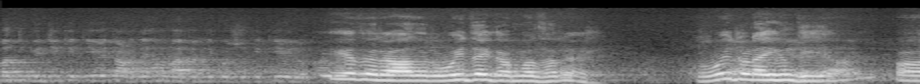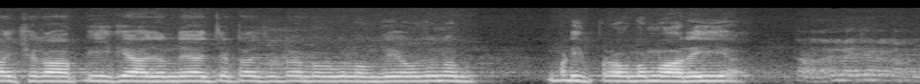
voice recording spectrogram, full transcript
ਬਦਤਮੀਜ਼ੀ ਕੀਤੀ ਹੋਵੇ ਤੁਹਾਡੇ ਹਮਲਾ ਕਰਨ ਦੀ ਕੋਸ਼ਿਸ਼ ਕੀਤੀ ਹੋਵੇ ਲੋਕਾਂ ਇਹ ਤਾਂ ਰਾਤ ਰੋਜ਼ ਦਾ ਹੀ ਕੰਮ ਆ ਸਰ। ਰੋਜ਼ ਲੜਾਈ ਹੁੰਦੀ ਆ। ਆ ਸ਼ਰਾਬ ਪੀ ਕੇ ਆ ਜਾਂਦੇ ਆ ਚਿੱਟਾ ਚੁੱਟਾ ਲੋਕ ਲਾਉਂਦੇ ਆ ਉਹਦੇ ਨਾਲ ਬੜੀ ਪ੍ਰੋਬਲਮ ਆ ਰਹੀ ਆ। ਤੁਹਾਡੇ ਨਾਲ ਲੜਾਈ ਕਰਦੇ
